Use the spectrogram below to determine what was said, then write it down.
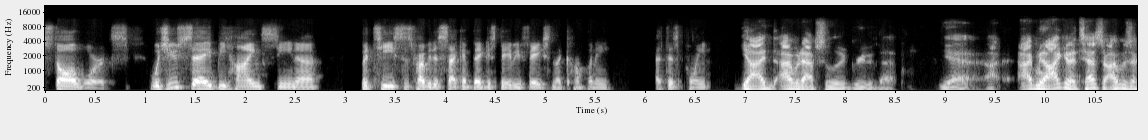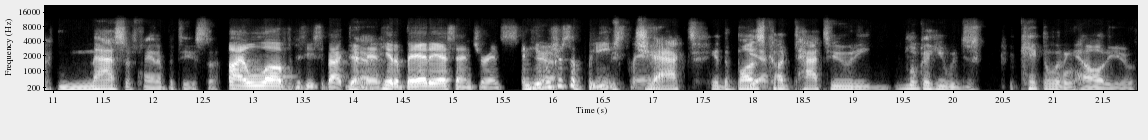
stalwarts. Would you say behind Cena, Batista is probably the second biggest baby face in the company at this point? Yeah, I, I would absolutely agree with that. Yeah, I, I, mean, I can attest. to. I was a massive fan of Batista. I loved Batista back then, yeah. man. He had a badass entrance, and he yeah. was just a beast, man. Jacked. He had the buzz yeah. cut tattooed. He looked like he would just kick the living hell out of you if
